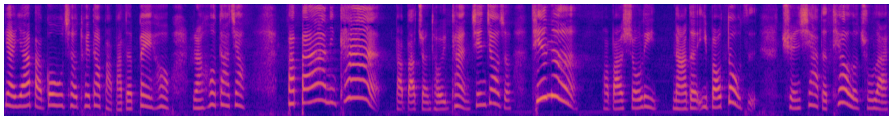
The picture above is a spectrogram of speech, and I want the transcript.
亚亚把购物车推到爸爸的背后，然后大叫：“爸爸，你看！”爸爸转头一看，尖叫着：“天哪！”爸爸手里拿的一包豆子，全吓得跳了出来。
